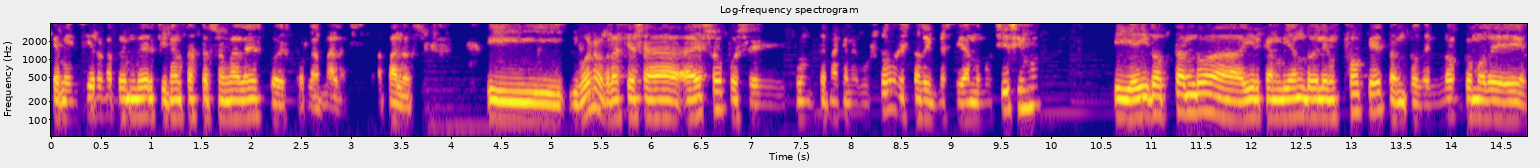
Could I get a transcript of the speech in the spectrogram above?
que me hicieron aprender finanzas personales pues por las malas, a palos. Y, y bueno, gracias a, a eso, pues eh, fue un tema que me gustó, he estado investigando muchísimo y he ido optando a ir cambiando el enfoque tanto del blog como de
